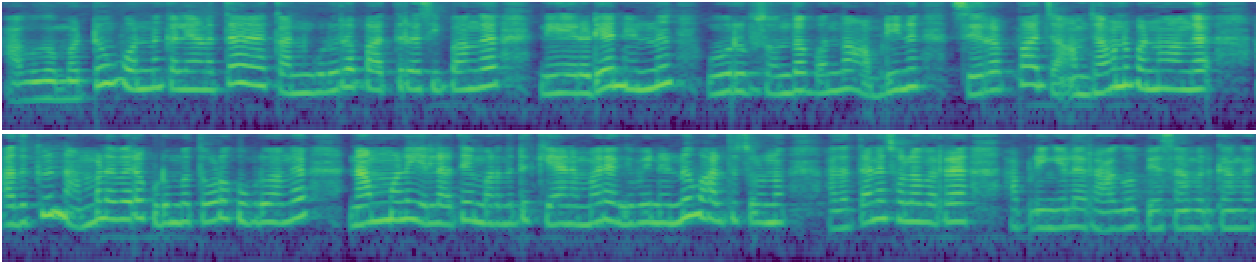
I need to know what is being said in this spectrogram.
அவங்க மட்டும் பொண்ணு கல்யாணத்தை கண்குளிர பார்த்து ரசிப்பாங்க. நேரடியாக நின்று ஊர் சொந்த பந்தம் அப்படின்னு சிறப்பாக ஜாம் ஜாம்னு பண்ணுவாங்க. அதுக்கு நம்மளை வேற குடும்பத்தோடு கூப்பிடுவாங்க. நம்மளும் எல்லாத்தையும் மறந்துட்டு கேன மாதிரி அங்கே போய் நின்று வாழ்த்து சொல்லணும். அதைத்தானே சொல்ல வர்ற? அப்படிங்கிற ராகு பேசாமல் இருக்காங்க.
